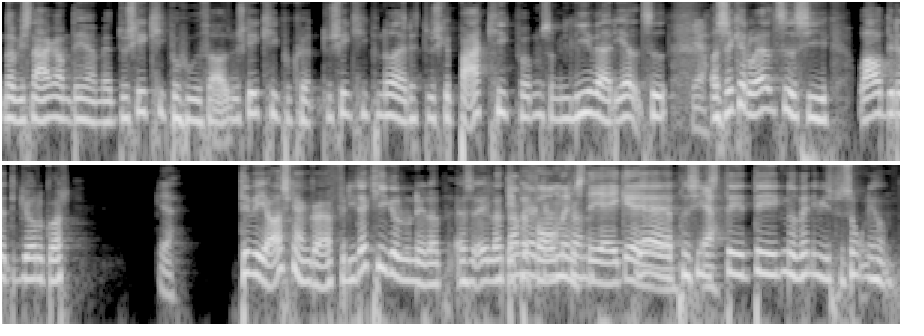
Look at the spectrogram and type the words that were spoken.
når vi snakker om det her med, at du skal ikke kigge på hudfarve, du skal ikke kigge på køn, du skal ikke kigge på noget af det, du skal bare kigge på dem som en ligeværdig altid. Yeah. Og så kan du altid sige, wow, det der, det gjorde du godt. Ja. Det vil jeg også gerne gøre, fordi der kigger du netop. Altså, eller det er der performance, det er ikke... Ja, ja præcis. Ja. Det, det er ikke nødvendigvis personligheden.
